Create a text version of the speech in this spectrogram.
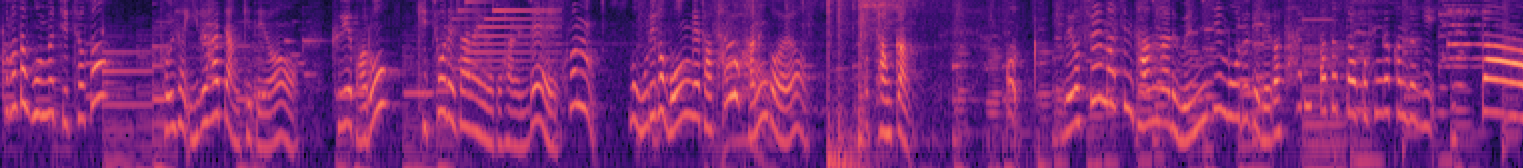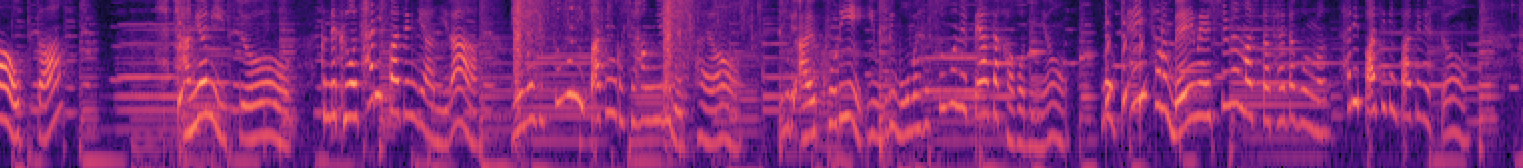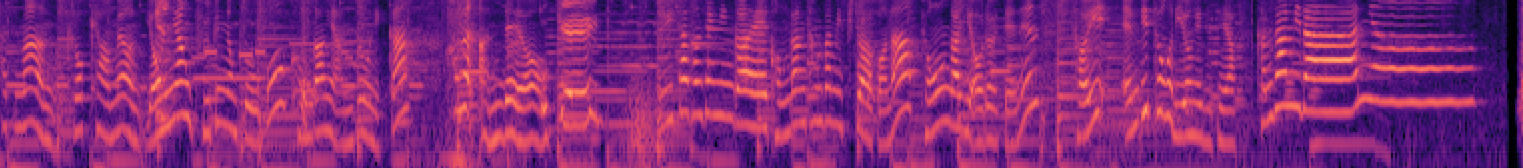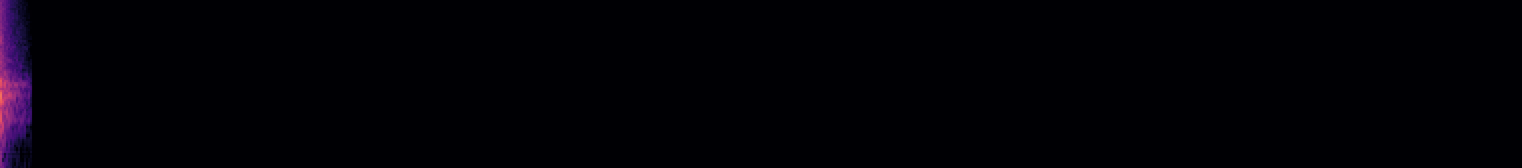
그러다 보면 지쳐서 더 이상 일을 하지 않게 돼요. 그게 바로 기초대사량이라고 하는데 그럼 뭐 우리가 먹은 게 다 살로 가는 거예요. 어, 잠깐. 어, 내가 술 마신 다음 날에 왠지 모르게 내가 살이 빠졌다고 생각한 적이 있다 없다? 아, 당연히 있죠. 근데 그건 살이 빠진 게 아니라 몸에서 수분이 빠진 것일 확률이 높아요. 우리 알코올이 이 우리 몸에서 수분을 빼앗아 가거든요. 뭐 페인처럼 매일매일 술만 마시다 살다 보면 살이 빠지긴 빠지겠죠. 하지만 그렇게 하면 영양 불균형도 오고 건강에 안 좋으니까 하면 안 돼요. 오케이. 의사 선생님과의 건강 상담이 필요하거나 병원 가기 어려울 때는 저희 MD톡을 이용해 주세요. 감사합니다. 안녕.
